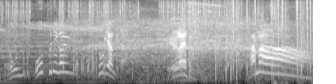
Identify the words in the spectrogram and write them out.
새로운 오프닝을 소개합니다. 레디, 가만!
